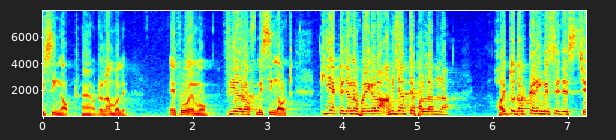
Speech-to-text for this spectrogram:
missing out হ্যাঁ ওটা নাম বলে। F O fear of missing out কি একটা যেন হয়ে গেল, আমি জানতে পারলাম না। হয়তো দরকারি মেসেজ এসছে,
